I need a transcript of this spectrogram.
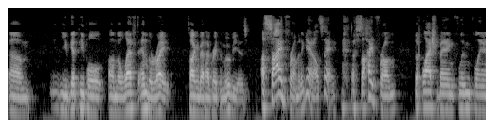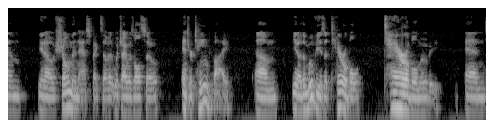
um, you get people on the left and the right talking about how great the movie is. Aside from, and again, I'll say, aside from the flashbang, flim flam, you know, showman aspects of it, which I was also entertained by. Um, you know, the movie is a terrible, terrible movie, and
